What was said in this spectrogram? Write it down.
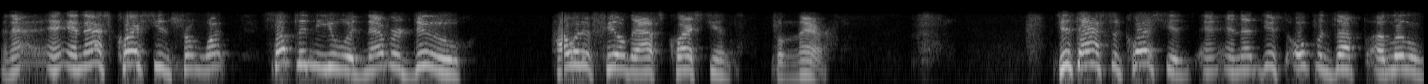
And and ask questions from what something you would never do. How would it feel to ask questions from there? Just ask the questions, and, and that just opens up a little,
